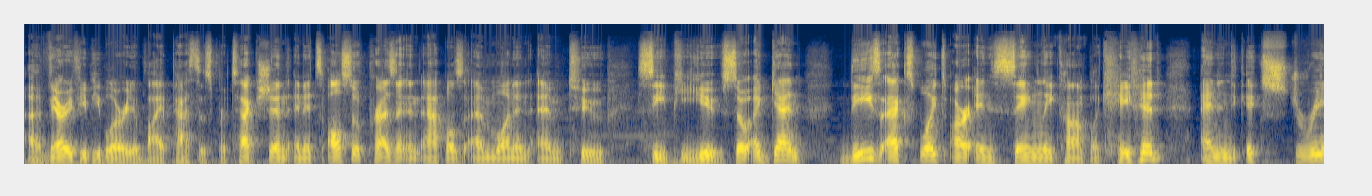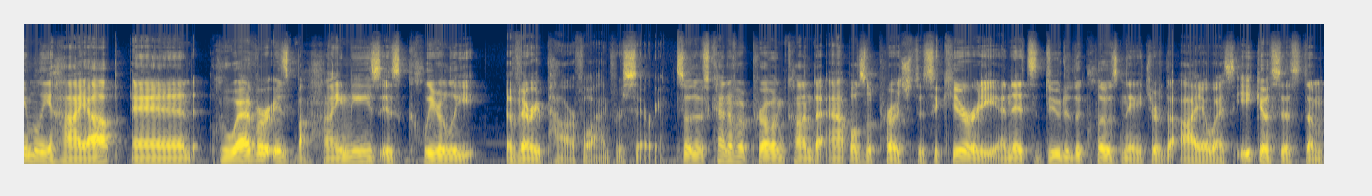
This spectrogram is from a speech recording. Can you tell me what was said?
Uh, very few people are able to bypass this protection, and it's also present in Apple's M1 and M2 CPUs. So again, these exploits are insanely complicated and extremely high up, and whoever is behind these is clearly a very powerful adversary. So there's kind of a pro and con to Apple's approach to security, and it's due to the closed nature of the iOS ecosystem.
